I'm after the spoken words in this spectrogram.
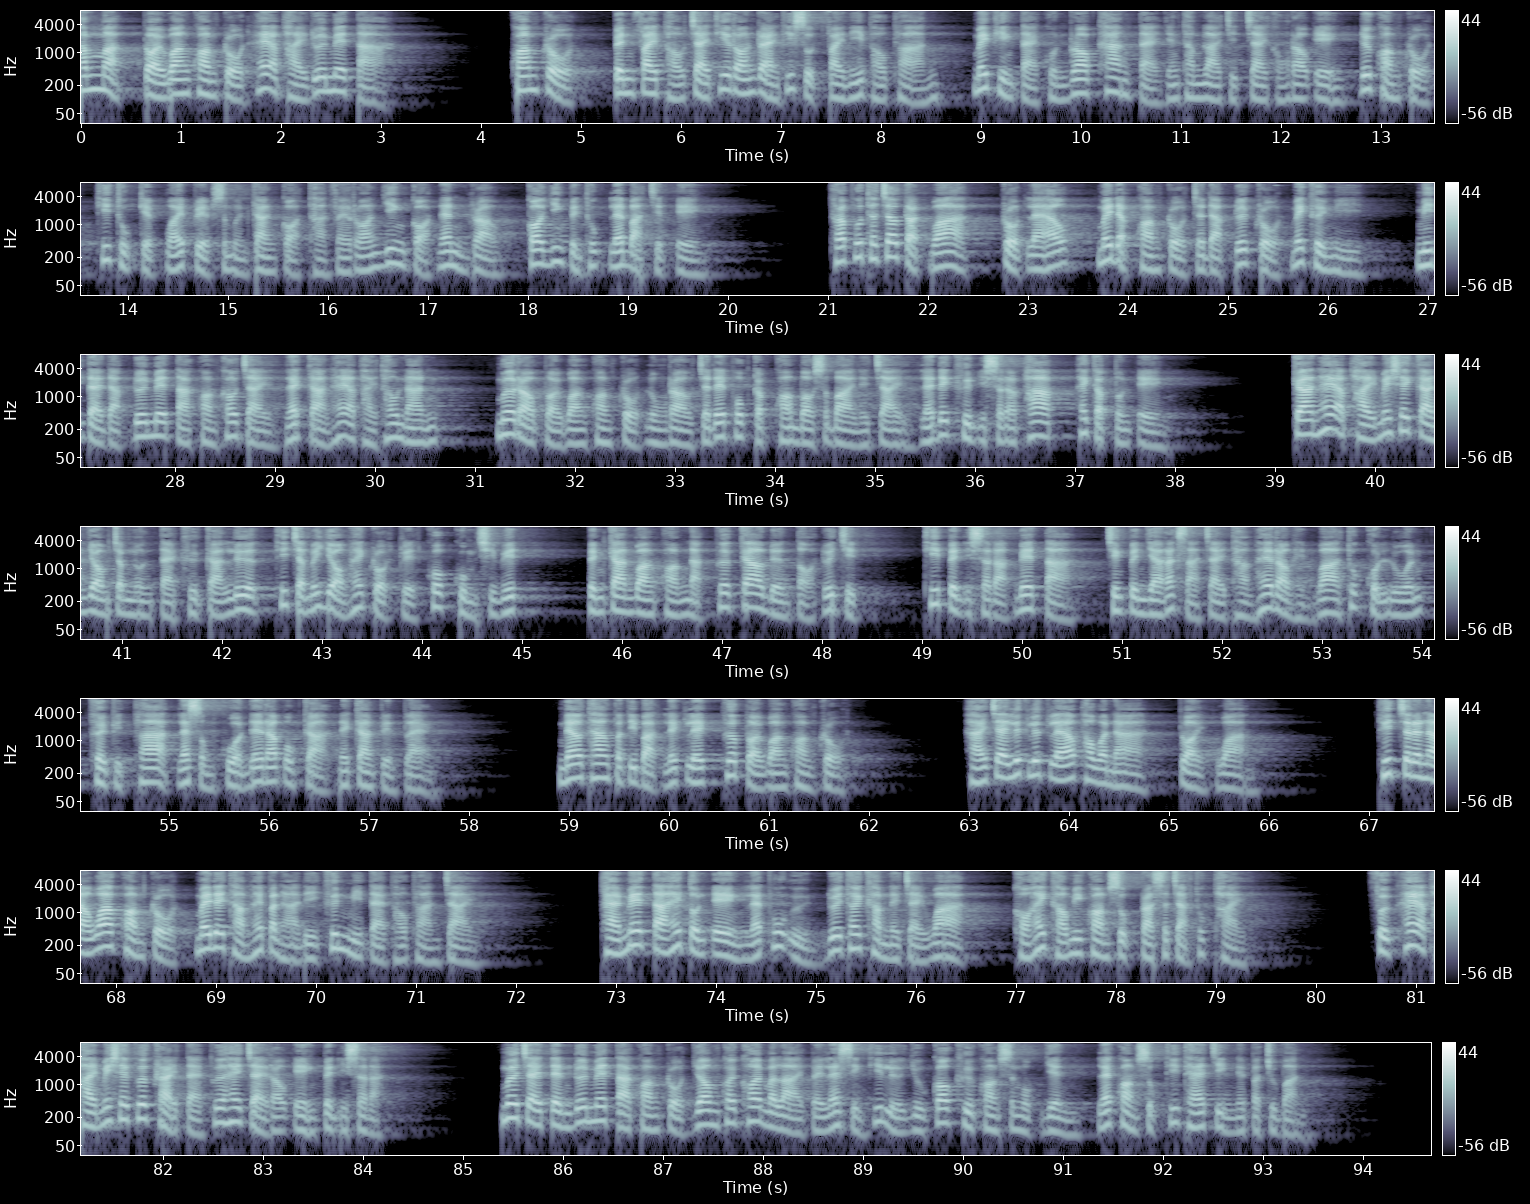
ธรรมะปล่อยวางความโกรธให้อภัยด้วยเมตตา ความโกรธเป็นไฟเผาใจที่ร้อนแรงที่สุดไฟนี้เผาผลาญไม่เพียงแต่คนรอบข้างแต่ยังทำลายจิตใจของเราเอง ด้วยความโกรธที่ถูกเก็บไว้เปรียบเสมือนการกอดฐานไฟร้อนยิ่งกอดแน่นเรา ก็ยิ่งเป็นทุกข์และบาดเจ็บเอง พระพุทธเจ้าตรัสว่า โกรธแล้วไม่ดับความโกรธจะดับด้วยโกรธไม่เคยมี มีแต่ดับด้วยเมตตาความเข้าใจและการให้อภัยเท่านั้น เมื่อเราปล่อยวางความโกรธลงเราจะได้พบกับความเบาสบายในใจ และได้คืนอิสรภาพให้กับตนเอง การให้อภัยไม่ใช่การยอมจำนนแต่คือการเลือกที่จะไม่ยอมให้โกรธเกลียดควบคุมชีวิต เป็นการวางความหนักเพื่อก้าวเดินต่อด้วยจิต ที่เป็นอิสระเมตตา จึงเป็นยารักษาใจทำให้เราเห็นว่าทุกคนล้วนเคยผิดพลาดและสมควรได้รับโอกาสในการเปลี่ยนแปลง แนวทางปฏิบัติเล็กๆ เพื่อปล่อยวางความโกรธ หายใจลึกๆแล้วภาวนา ปล่อยวาง พิจารณาว่าความโกรธไม่ได้ทำให้ปัญหาดีขึ้นมีแต่เผาผลาญใจแผ่เมตตาให้ตนเองและผู้อื่นด้วยถ้อยคำในใจว่า ขอให้เขามีความสุขปราศจากทุกภัย ฝึกให้อภัยไม่ใช่เพื่อใครแต่เพื่อให้ใจเราเองเป็นอิสระ เมื่อใจเต็มด้วยเมตตาความโกรธย่อมค่อยๆ มาลายไปและสิ่งที่เหลืออยู่ก็คือความสงบเย็น และความสุขที่แท้จริงในปัจจุบัน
